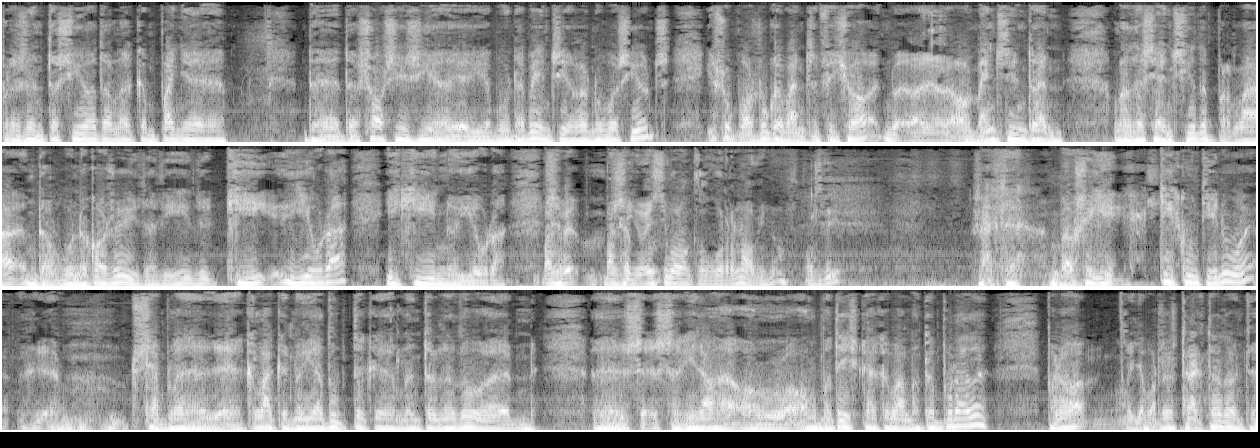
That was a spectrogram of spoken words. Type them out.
presentació de la campanya de, de socis i, i abonaments i renovacions i suposo que abans de fer això eh, almenys tindran la decència de parlar d'alguna cosa i de dir qui hi haurà i qui no hi haurà bàsicament si volen que algú renovi no? vols dir? Exacte. O sigui, qui continua, eh, sembla eh, clar que no hi ha dubte que l'entrenador eh, seguirà el, el mateix que ha acabat la temporada, però llavors es tracta doncs,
